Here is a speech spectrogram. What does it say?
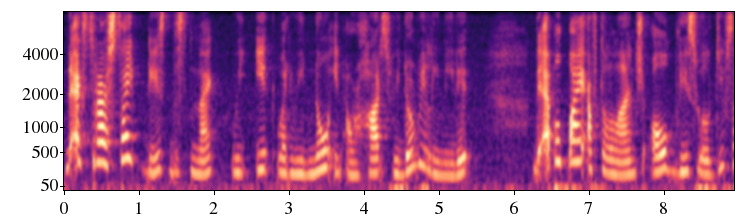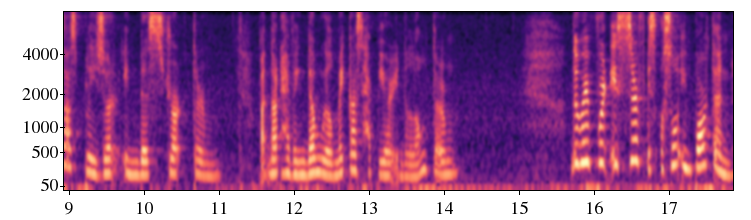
The extra side dish, the snack we eat when we know in our hearts we don't really need it, the apple pie after lunch, all these will give us pleasure in the short term, but not having them will make us happier in the long term. The way food is served is also important.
